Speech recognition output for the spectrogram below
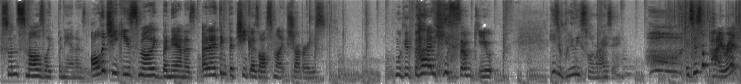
This one smells like bananas. All the cheekies smell like bananas, and I think the chicas all smell like strawberries. Look at that, he's so cute. He's really slow rising. Is this a pirate?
